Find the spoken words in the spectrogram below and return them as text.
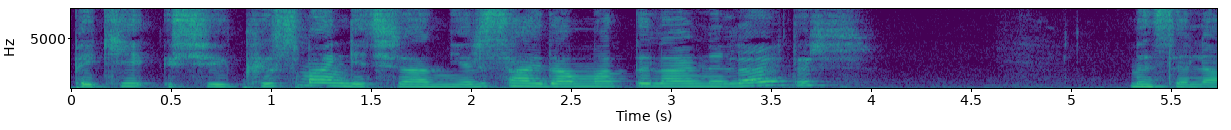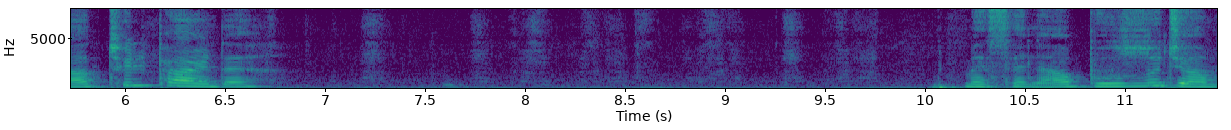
Peki ışığı kısmen geçiren yarı saydam maddeler nelerdir? Mesela tül perde. Mesela buzlu cam.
